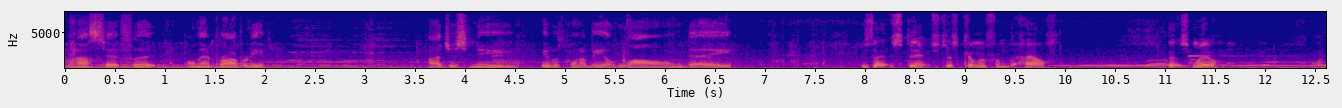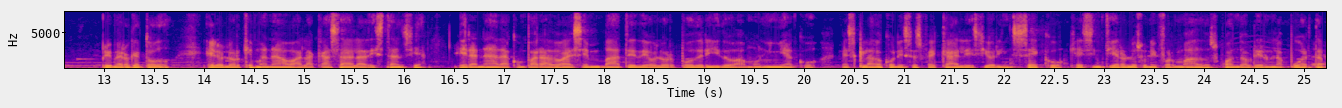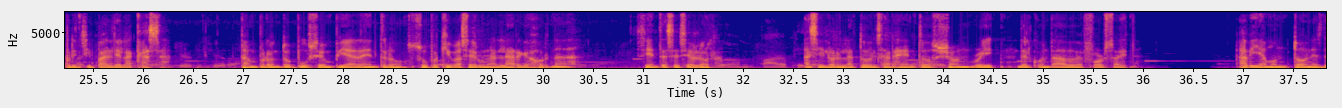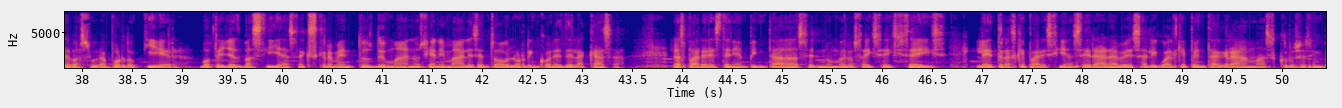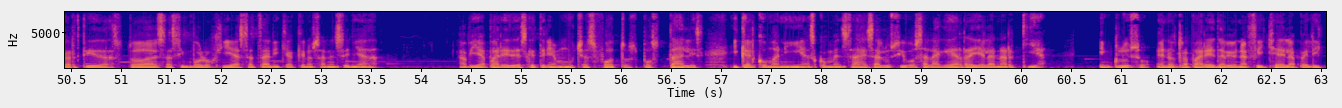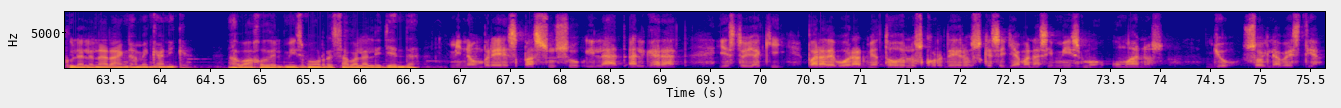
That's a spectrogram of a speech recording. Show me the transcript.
Primero que todo, el olor que emanaba a la casa a la distancia era nada comparado a ese embate de olor podrido, amoníaco, mezclado con esos fecales y orín seco que sintieron los uniformados cuando abrieron la puerta principal de la casa. Tan pronto puse un pie adentro, supe que iba a ser una larga jornada. ¿Sientes ese olor? Así lo relató el sargento Sean Reed del condado de Forsyth. Había montones de basura por doquier, botellas vacías, excrementos de humanos y animales en todos los rincones de la casa. Las paredes tenían pintadas el número 666, letras que parecían ser árabes, al igual que pentagramas, cruces invertidas, toda esa simbología satánica que nos han enseñado. Había paredes que tenían muchas fotos, postales y calcomanías con mensajes alusivos a la guerra y a la anarquía. Incluso en otra pared había una ficha de la película La Naranja Mecánica. Abajo del mismo rezaba la leyenda mi nombre es Pazuzu Ilad Algarat y estoy aquí para devorarme a todos los corderos que se llaman a sí mismos humanos. Yo soy la bestia.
